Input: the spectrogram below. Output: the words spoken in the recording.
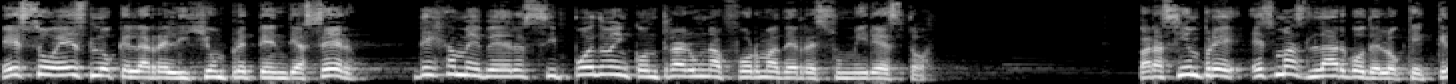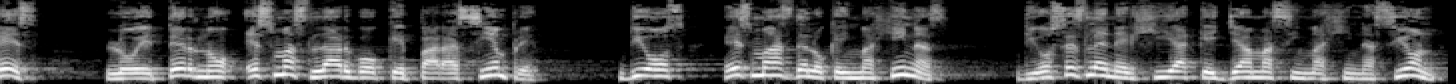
eso es lo que la religión pretende hacer. Déjame ver si puedo encontrar una forma de resumir esto. Para siempre es más largo de lo que crees. Lo eterno es más largo que para siempre. Dios es más de lo que imaginas. Dios es la energía que llamas imaginación.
